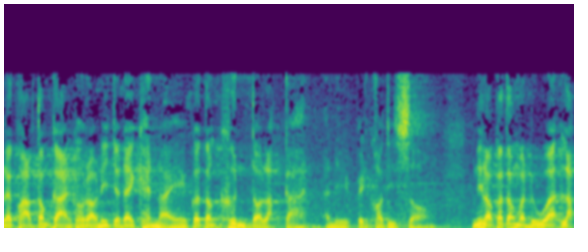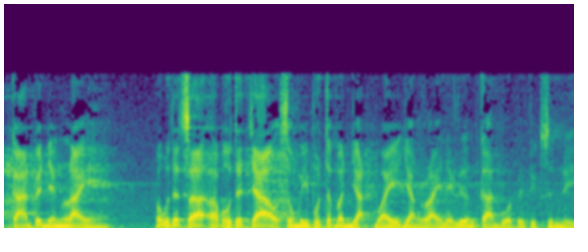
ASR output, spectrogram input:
และความต้องการของเรานี้จะได้แค่ไหนก็ต้องขึ้นต่อหลักการ อันนี้เป็นข้อที่สองนี่เราก็ต้องมาดูว่าหลักการเป็นอย่างไร พระพุทธเจ้าพระพุทธเจ้าทรงมีพุทธบัญญัติไว้อย่างไรในเรื่องการบวชเป็นภิกษุณี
